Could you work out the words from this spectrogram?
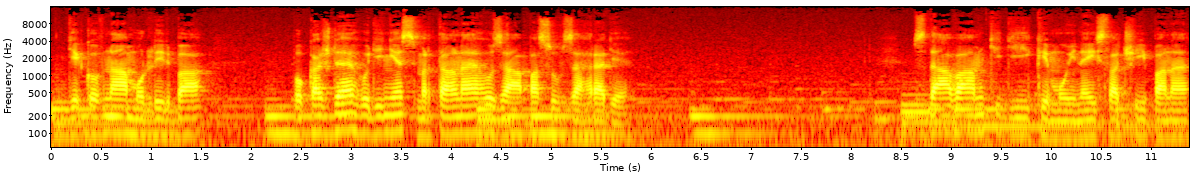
Děkovná modlitba po každé hodině smrtelného zápasu v zahradě. Vzdávám ti díky, můj nejsladší pane,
